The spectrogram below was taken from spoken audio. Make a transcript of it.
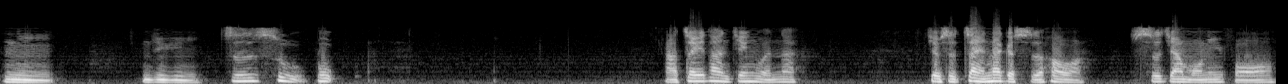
你女知数不？啊，这一段经文呢，就是在那个时候啊，释迦牟尼佛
